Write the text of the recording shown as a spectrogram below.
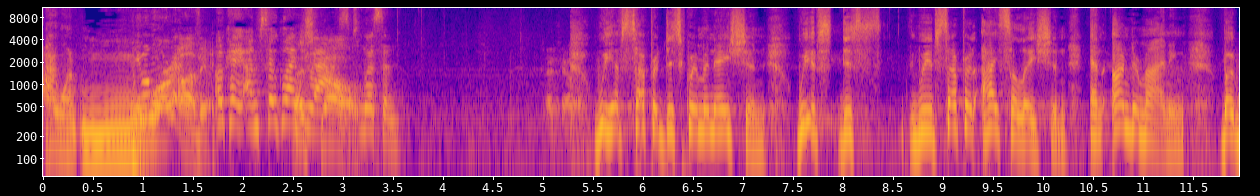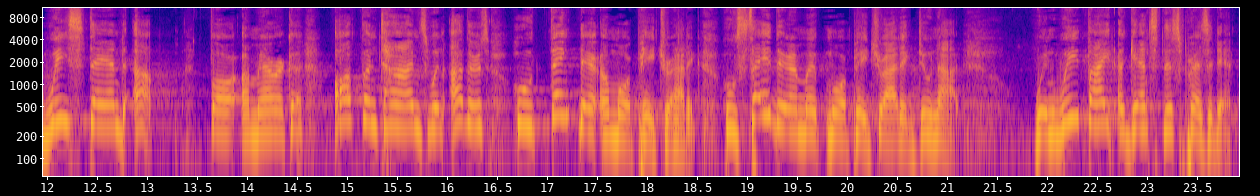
I want more, more of it. Okay, I'm so glad Let's you asked. go. Listen. We have suffered discrimination. We have dis- we have suffered isolation and undermining, but we stand up for America, oftentimes when others who think they are more patriotic, who say they're more patriotic, do not. When we fight against this president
